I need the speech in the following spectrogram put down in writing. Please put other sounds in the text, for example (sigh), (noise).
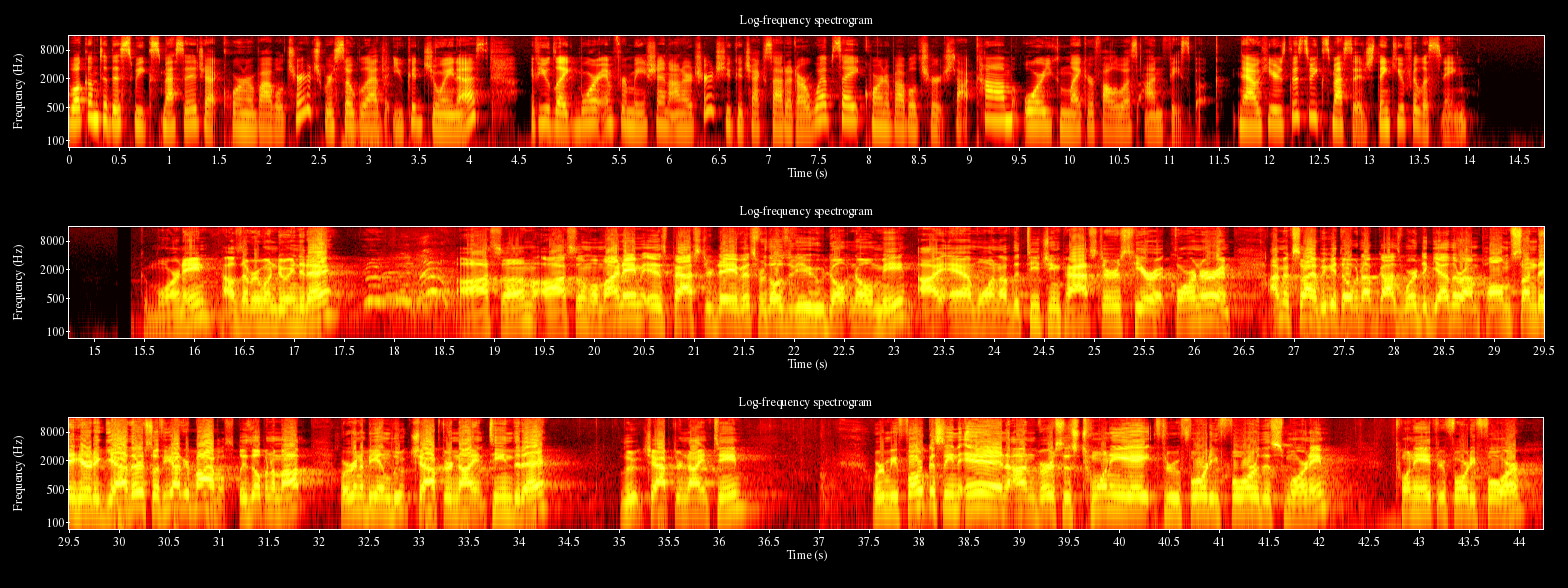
Welcome to this week's message at Corner Bible Church. We're so glad that you could join us. If you'd like more information on our church, you could check us out at our website, cornerbiblechurch.com, or you can like or follow us on Facebook. Now, here's this week's message. Thank you for listening. Good morning. How's everyone doing today? Awesome, awesome. Well, my name is Pastor Davis. For those of you who don't know me, I am one of the teaching pastors here at Corner, and I'm excited. We get to open up God's Word together on Palm Sunday here together. So if you have your Bibles, please open them up. We're going to be in Luke chapter 19 today. Luke chapter 19. We're going to be focusing in on verses 28 through 44 this morning. 28 through 44.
